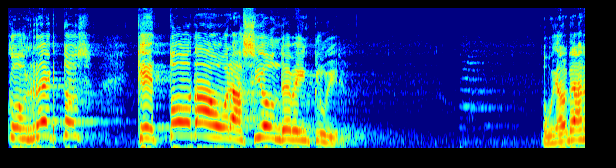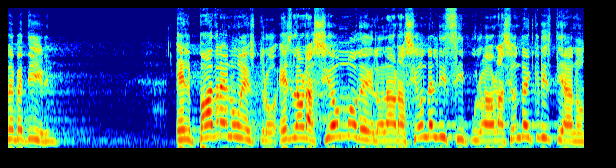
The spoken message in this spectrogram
correctos que toda oración debe incluir. Lo voy a volver a repetir el Padre nuestro es la oración modelo, la oración del discípulo, la oración del cristiano,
